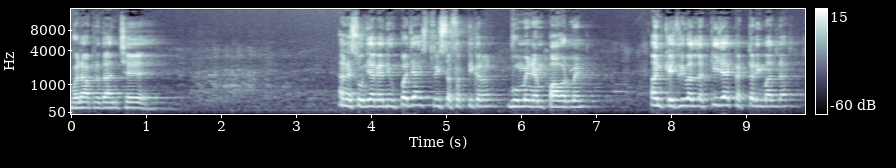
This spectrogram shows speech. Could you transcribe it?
વડાપ્રધાન છે. અને સોનિયા ગાંધી ઉપર જાય, સ્ત્રી સશક્તિકરણ વુમેન એમ્પાવરમેન્ટ અને કેજરીવાલ લટકી જાય, કટ્ટર ઈમાનદાર.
